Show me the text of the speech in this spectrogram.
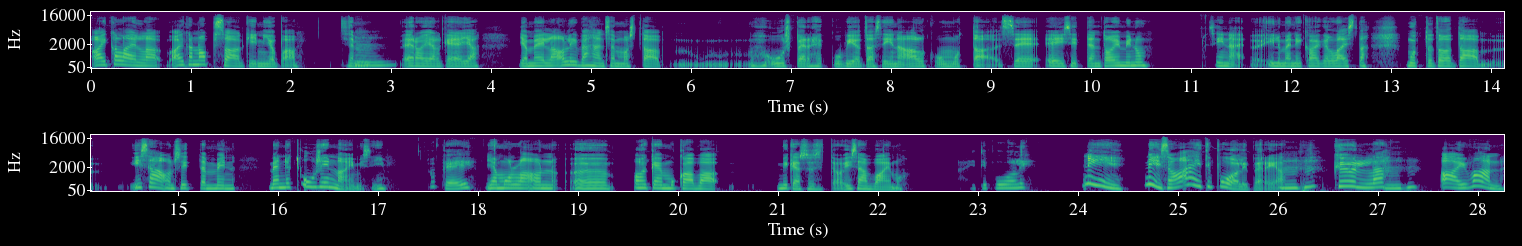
aika lailla, aika nopsaakin jopa sen mm. Mm. eron jälkeen ja, ja meillä oli vähän semmoista mm, uusperhekuviota siinä alkuun, mutta se ei sitten toiminut. Siinä ilmeni kaikenlaista, mutta tuota, isä on sitten mennyt uusiin naimisiin. okei. Okay. Ja mulla on ö, oikein mukava, mikä se sitten on, isän vaimo. Äitipuoli. Niin, niin se on äitipuoli periaatteessa. Mm-hmm. Kyllä, Mm-hmm. aivan.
